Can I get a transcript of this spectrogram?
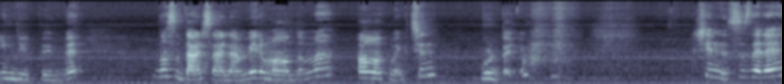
indirdiğimi, nasıl derslerden verim aldığımı anlatmak için buradayım. Şimdi sizlere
